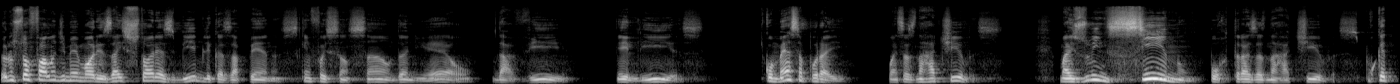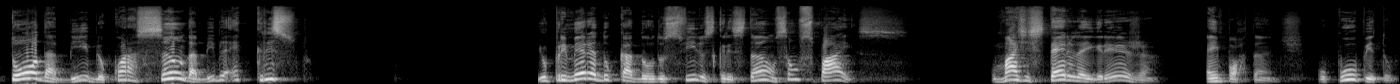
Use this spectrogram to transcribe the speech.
Eu não estou falando de memorizar histórias bíblicas apenas. Quem foi Sansão, Daniel, Davi, Elias. Começa por aí, com essas narrativas. Mas o ensino por trás das narrativas, porque toda a Bíblia, o coração da Bíblia é Cristo. E o primeiro educador dos filhos cristãos são os pais. O magistério da igreja é importante. O púlpito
